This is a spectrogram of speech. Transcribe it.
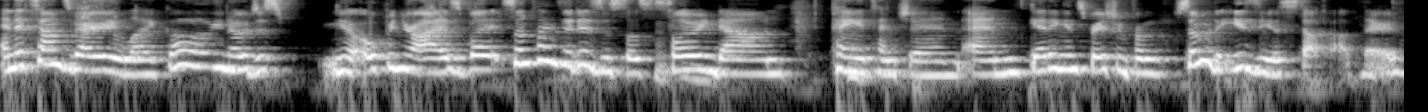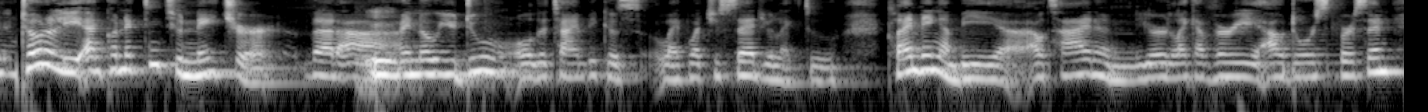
And it sounds very like, oh, you know, just, you know, open your eyes. But sometimes it is just slowing down, paying attention and getting inspiration from some of the easiest stuff out there. Totally. And connecting to nature that uh, mm. I know you do all the time because, like what you said, you like to climbing and be uh, outside, and you're like a very outdoors person.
